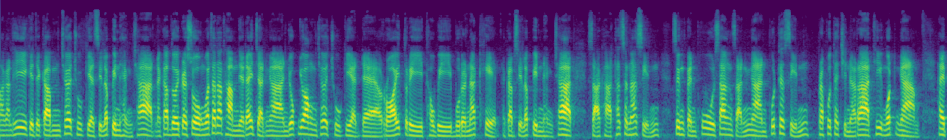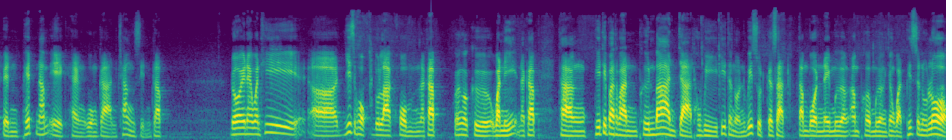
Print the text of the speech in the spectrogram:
มากันที่กิจกรรมเชิดชูเกียรติศิลปินแห่งชาตินะครับ โดยกระทรวงวัฒนธรรมเนี่ยได้จัดงานยกย่องเชิดชูเกียรติแด่ร้อยตรีทวีบุรณเขตนะครับศิลปินแห่งชาติ สาขาทัศนศิลป์ ซึ่งเป็นผู้สร้างสรรค์งานพุทธศิลป์พระพุทธชินราชที่งดงาม ให้เป็นเพชรน้ำเอกแห่งวงการช่างศิลป์ครับ โดยในวันที่ 26 ตุลาคมนะครับก็คือวันนี้นะครับทางพิพิธภัณฑ์พื้นบ้านจ่าทวีที่ถนนวิสุทธิกษัตริย์ตำบลในเมืองอำเภอเมืองจังหวัดพิษณุโลก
